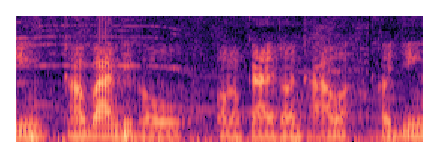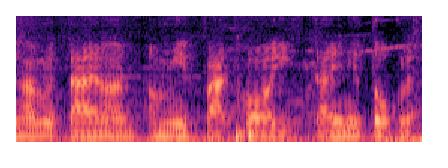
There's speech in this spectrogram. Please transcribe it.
ยิงชาวบ้านที่เขาออกกำลังกายตอนเช้าอะเขายิงเขาไม่ตายเขาเอามีดปาดคออีกใจนี่ตกแล้ว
